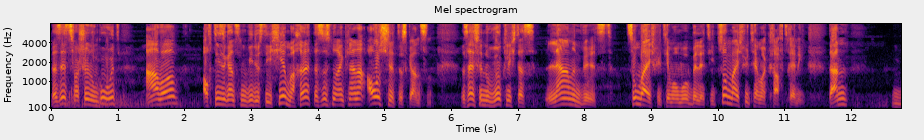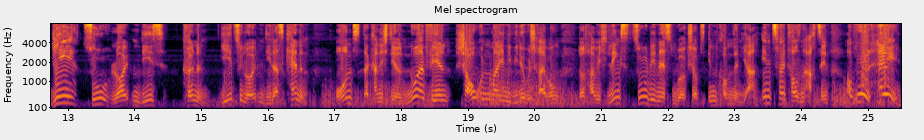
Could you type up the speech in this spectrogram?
das ist zwar schön und gut, aber auch diese ganzen Videos, die ich hier mache, das ist nur ein kleiner Ausschnitt des Ganzen. Das heißt, wenn du wirklich das lernen willst, zum Beispiel Thema Mobility, zum Beispiel Thema Krafttraining, dann geh zu Leuten, die es können. Geh zu Leuten, die das kennen. Und da kann ich dir nur empfehlen, schau unten mal in die Videobeschreibung. Dort habe ich Links zu den nächsten Workshops im kommenden Jahr, in 2018. Obwohl, hey,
